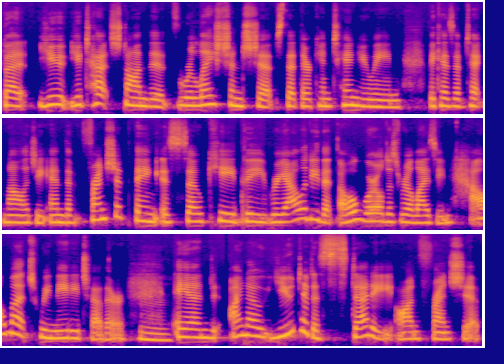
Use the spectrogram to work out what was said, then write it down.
But you you touched on the relationships that they're continuing because of technology. And the friendship thing is so key. The reality that the whole world is realizing how much we need each other. Mm. and i know you did a study on friendship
